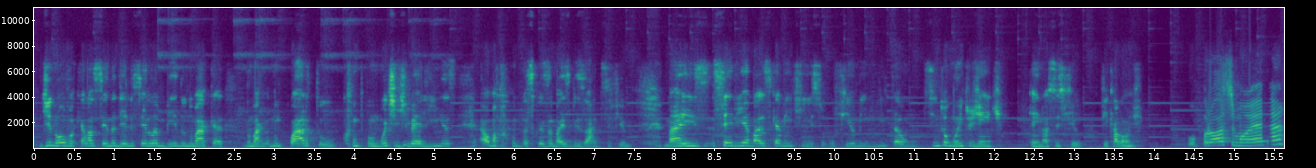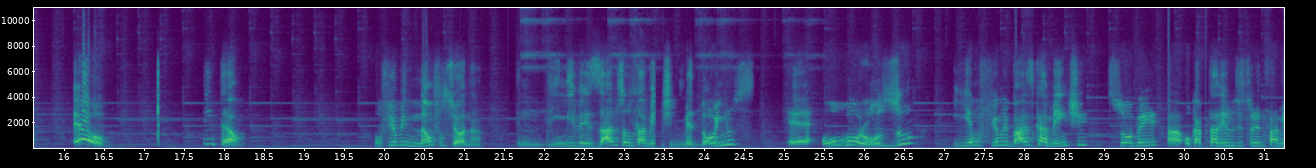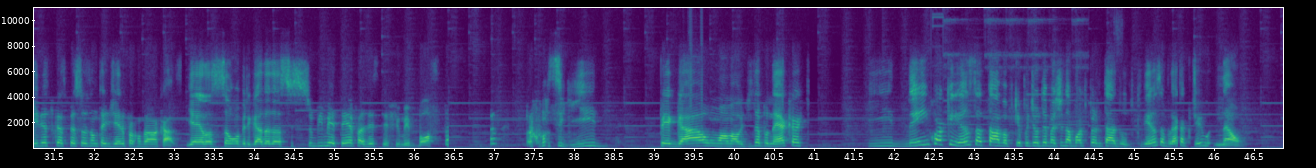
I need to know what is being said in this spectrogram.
de novo, aquela cena de ele ser lambido numa, numa, num quarto com um monte de velhinhas é uma das coisas mais bizarras desse filme. Mas seria basicamente isso o filme, então. Sinto muito, gente. Quem não assistiu, fica longe. O próximo é Eu. Então. O filme não funciona. Em níveis absolutamente medonhos. É horroroso. E é um filme basicamente sobre ah, o capitalismo destruindo famílias porque as pessoas não têm dinheiro pra comprar uma casa. E aí elas são obrigadas a se submeter a fazer esse filme bosta pra conseguir pegar uma maldita boneca que nem com a criança tava, porque podiam ter batido na porta e perguntado: criança, boneca contigo? Não.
